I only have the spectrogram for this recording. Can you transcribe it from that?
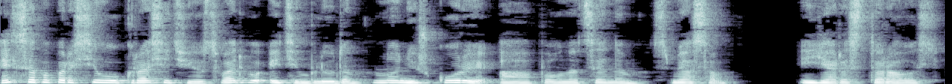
Эльса попросила украсить ее свадьбу этим блюдом, но не шкурой, а полноценным, с мясом. И я расстаралась.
